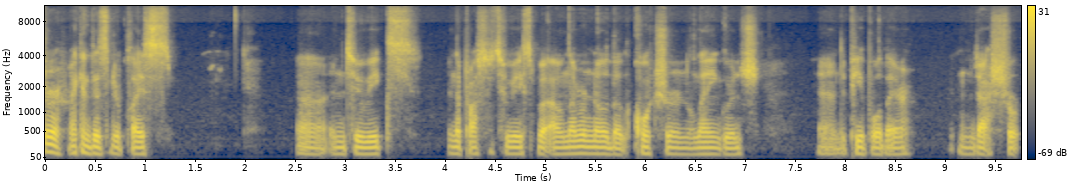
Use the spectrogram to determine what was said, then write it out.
Sure, I can visit your place uh, in two weeks, in the process of two weeks, but I'll never know the culture and the language and the people there in that short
